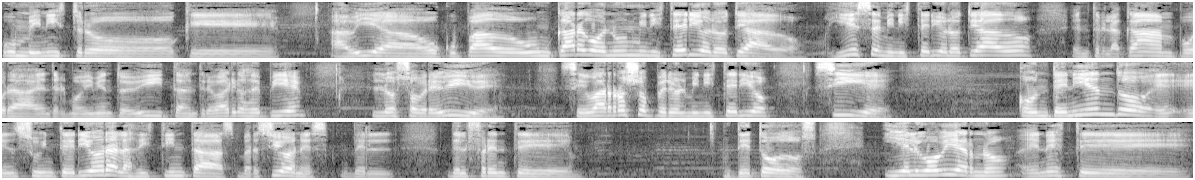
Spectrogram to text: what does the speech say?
un ministro que había ocupado un cargo en un ministerio loteado. Y ese ministerio loteado, entre la Cámpora, entre el movimiento Evita, entre varios de pie, lo sobrevive. Se va a rollo, pero el ministerio sigue conteniendo eh, en su interior a las distintas versiones del, del frente de todos. Y el gobierno, en este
